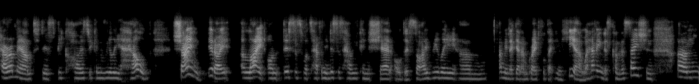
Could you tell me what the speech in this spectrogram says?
paramount to this because you can really help shine you know a light on this is what's happening. This is how you can shed all this. So i really um I mean, again, I'm grateful that you're here. We're having this conversation. Um,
